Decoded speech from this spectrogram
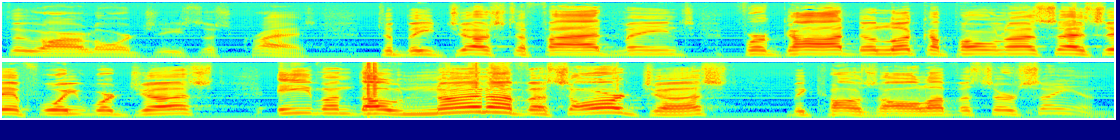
through our Lord Jesus Christ. To be justified means for God to look upon us as if we were just, even though none of us are just, because all of us are sinned.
